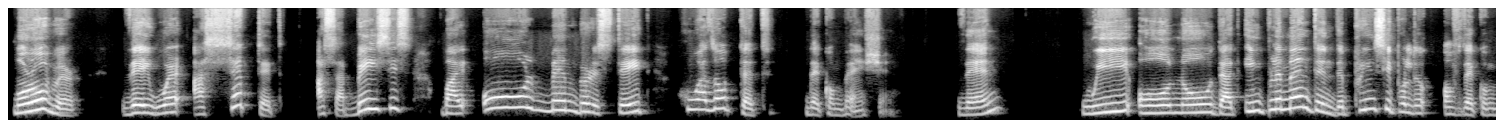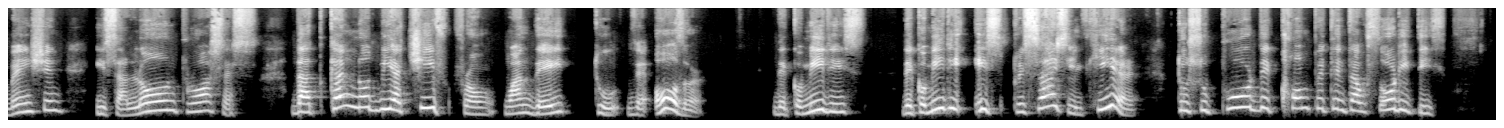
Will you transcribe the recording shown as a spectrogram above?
Moreover, they were accepted as a basis by all member states who adopted the convention. Then, we all know that implementing the principle of the convention is a long process that cannot be achieved from one day to the other. The committees, the committee is precisely here to support the competent authorities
